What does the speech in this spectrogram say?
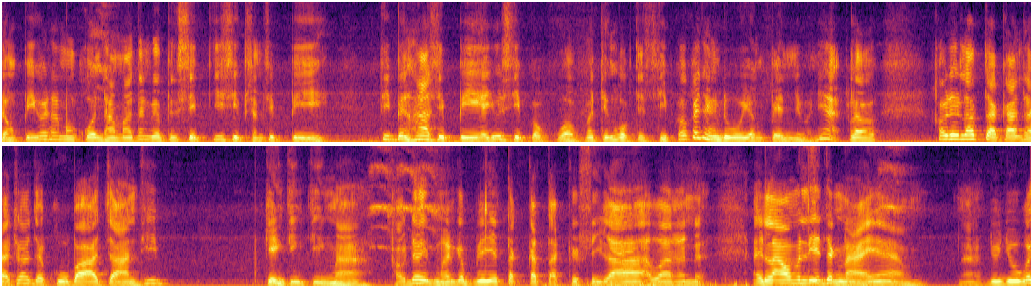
สองปีก็ทำบางคนทำมาตั้งแต่เป็นสิบยี่สิบสามสิบปี ที่เป็นห้าสิบปี อายุสิบกว่าขวบมาถึงหกเจ็ดสิบเขาก็ยังดูยังเป็นอยู่เนี่ยเราเขาได้รับจากการถ่ายทอดจากครูบาอาจารย์ที่เก่งจริง ๆ มา เขาได้เหมือนกับเรียนตะกะตะกศิลาว่างั้นเนี่ยไอเรามันเรียนจากไหนอะนะอยู่ๆก็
